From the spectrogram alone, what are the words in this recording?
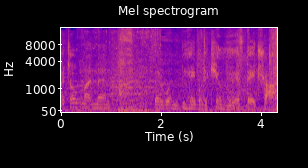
I told my men they wouldn't be able to kill you if they tried.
